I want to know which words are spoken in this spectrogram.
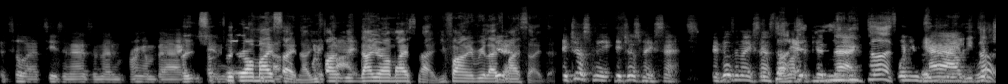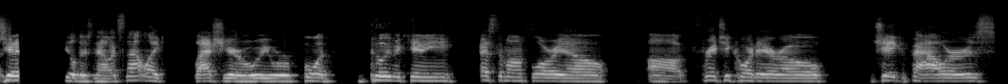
until that season ends, and then bring him back. So, so- in so you're on my side now. You finally now you're on my side. You finally realize Yeah. my side then. It just make it just makes sense. It doesn't make sense to does- rush a kid really back does. when you It have really legitimate fielders now. It's not like last year where we were pulling Billy McKinney Estevan Florial, uh, Franchy Cordero, Jake Bauers,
